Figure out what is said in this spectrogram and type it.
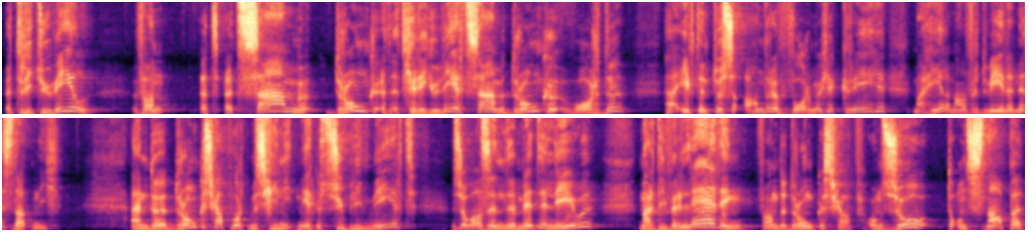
Het ritueel van het, het, samen dronken, het, het gereguleerd samen dronken worden heeft intussen andere vormen gekregen, maar helemaal verdwenen is dat niet. En de dronkenschap wordt misschien niet meer gesublimeerd, zoals in de middeleeuwen, maar die verleiding van de dronkenschap om zo te ontsnappen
